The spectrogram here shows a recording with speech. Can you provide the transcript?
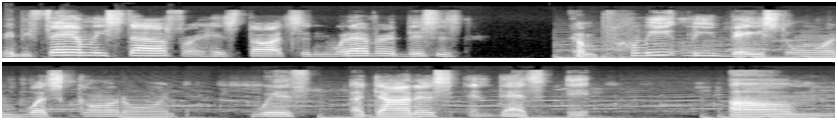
maybe family stuff or his thoughts and whatever. This is completely based on what's going on with Adonis, and that's it. Um,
